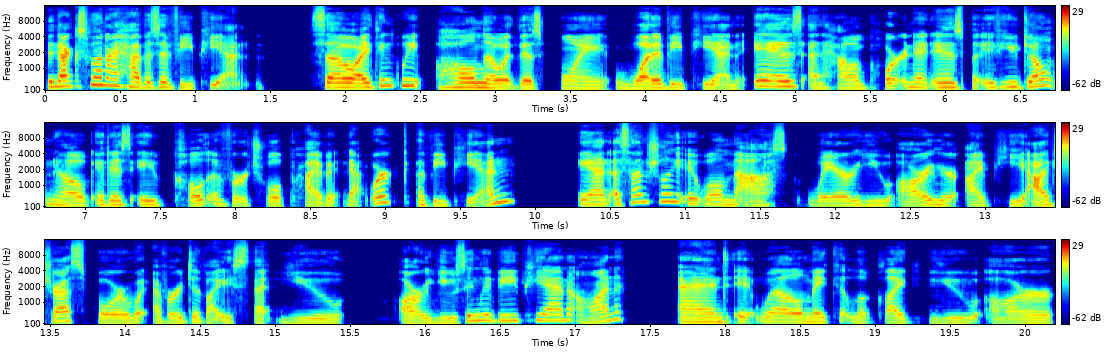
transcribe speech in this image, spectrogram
the next one I have is a VPN. So I think we all know at this point what a VPN is and how important it is. But if you don't know, it is a called a virtual private network, a VPN. And essentially it will mask where you are, your IP address for whatever device that you are using the VPN on. And it will make it look like you are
